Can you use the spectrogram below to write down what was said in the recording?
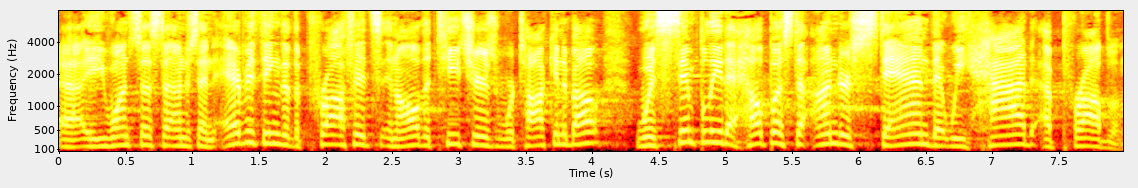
uh, he wants us to understand everything that the prophets and all the teachers were talking about was simply to help us to understand that we had a problem.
